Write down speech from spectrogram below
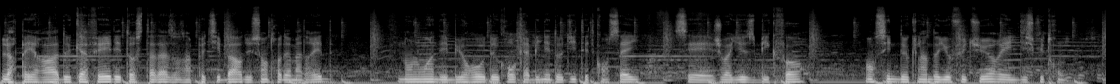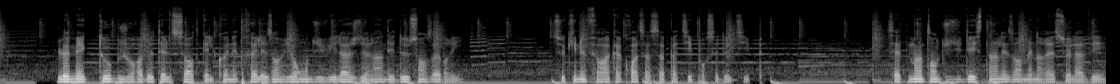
leur payera deux cafés et des tostadas dans un petit bar du centre de Madrid, non loin des bureaux de gros cabinets d'audit et de conseil, ces joyeuses Big Four, en signe de clin d'œil au futur et ils discuteront. Le mec Toub jouera de telle sorte qu'elle connaîtrait les environs du village de l'un des deux sans-abri, ce qui ne fera qu'accroître sa sympathie pour ces deux types. Cette main tendue du destin les emmènerait se laver,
